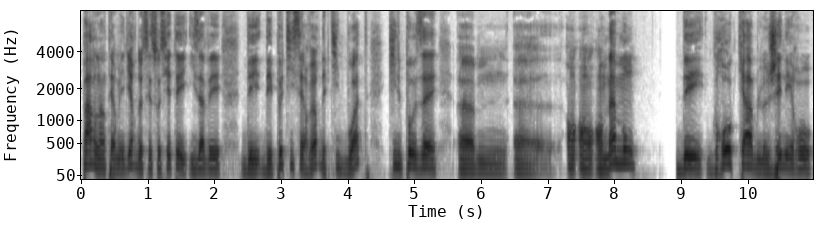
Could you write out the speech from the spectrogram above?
par l'intermédiaire de ces sociétés. Ils avaient des, petits serveurs, des petites boîtes qu'ils posaient en, en, en amont des gros câbles généraux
